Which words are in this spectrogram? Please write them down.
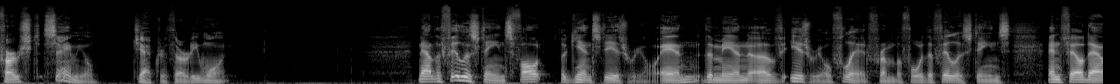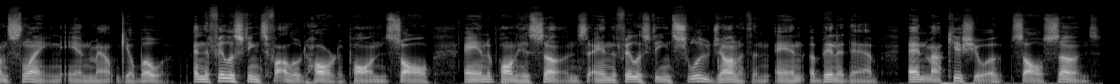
1 Samuel chapter 31. Now the Philistines fought against Israel, and the men of Israel fled from before the Philistines, and fell down slain in Mount Gilboa. And the Philistines followed hard upon Saul and upon his sons, and the Philistines slew Jonathan and Abinadab and Malchishua, Saul's sons.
